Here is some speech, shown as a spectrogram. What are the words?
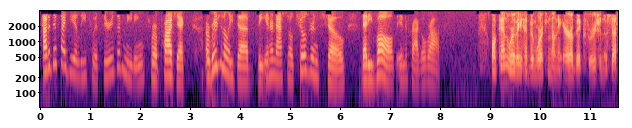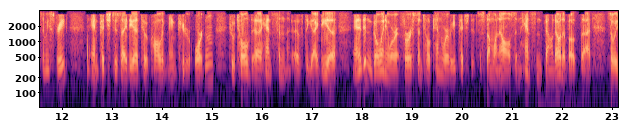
How did this idea lead to a series of meetings for a project originally dubbed the International Children's Show that evolved into Fraggle Rock. Well, Kenworthy had been working on the Arabic version of Sesame Street and pitched his idea to a colleague named Peter Orton, who told uh, Henson of the idea. And it didn't go anywhere at first until Kenworthy pitched it to someone else, and Henson found out about that. So he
